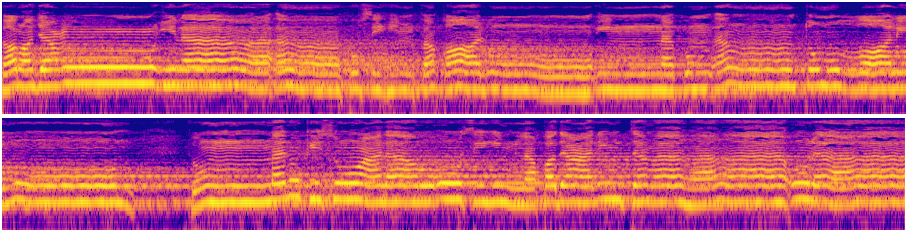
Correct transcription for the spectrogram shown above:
فرجعوا إلى أنفسهم فقالوا إنكم أنتم الظالمون. ثم نكسوا على رؤوسهم لقد علمت ما هؤلاء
